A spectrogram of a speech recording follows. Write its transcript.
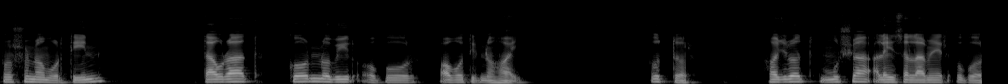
প্রশ্ন নম্বর তিন, তাওরাত কোন নবীর ওপর অবতীর্ণ হয়? উত্তর হজরত মুসা আলহিসাল্লামের উপর।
